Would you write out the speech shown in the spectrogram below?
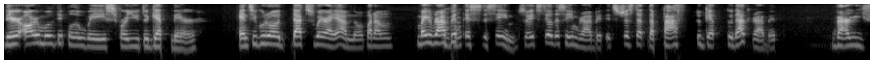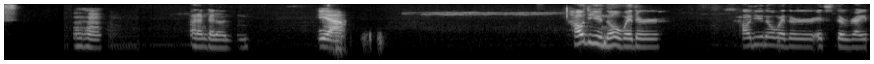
there are multiple ways for you to get there. And siguro that's where I am, no? Parang my rabbit is the same. So it's still the same rabbit. It's just that the path to get to that rabbit varies. Mm-hmm. Parang ganon. Yeah. How do you know whether how do you know whether it's the right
